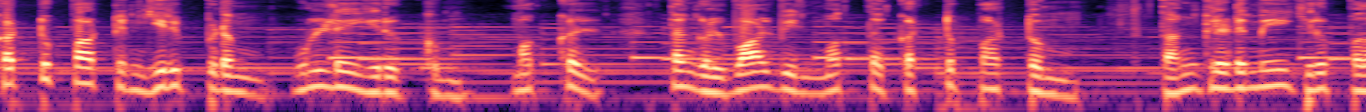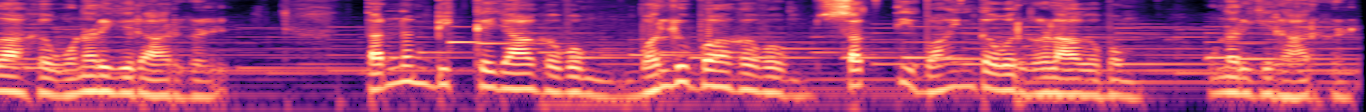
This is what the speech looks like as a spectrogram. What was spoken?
கட்டுப்பாட்டின் இருப்பிடம் உள்ளே இருக்கும். மக்கள் தங்கள் வாழ்வின் மொத்த கட்டுப்பாட்டும் தங்களிடமே இருப்பதாக உணர்கிறார்கள். தன்னம்பிக்கையாகவும் வலுவாகவும் சக்தி வாய்ந்தவர்களாகவும் உணர்கிறார்கள்.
